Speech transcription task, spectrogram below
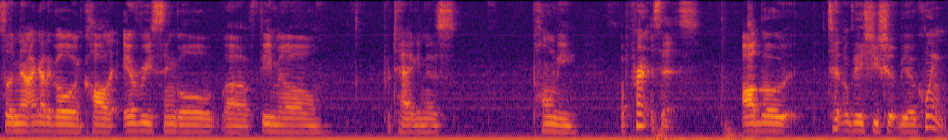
So now I gotta go and call every single uh, female protagonist pony a princess although technically she should be a queen.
